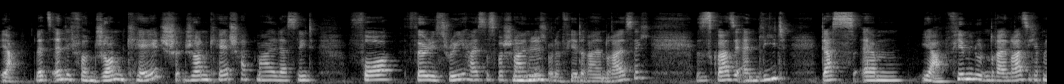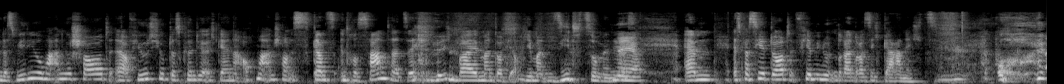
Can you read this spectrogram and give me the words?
ja, letztendlich von John Cage. John Cage hat mal das Lied 433, heißt es wahrscheinlich, oder 433. Es ist quasi ein Lied, das, ähm, ja, 4 Minuten 33. Ich habe mir das Video mal angeschaut äh, auf YouTube. Das könnt ihr euch gerne auch mal anschauen. Es ist ganz interessant tatsächlich, weil man dort ja auch jemanden sieht zumindest. Naja. Ähm, es passiert dort 4 Minuten 33 gar nichts. Oh, ähm,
